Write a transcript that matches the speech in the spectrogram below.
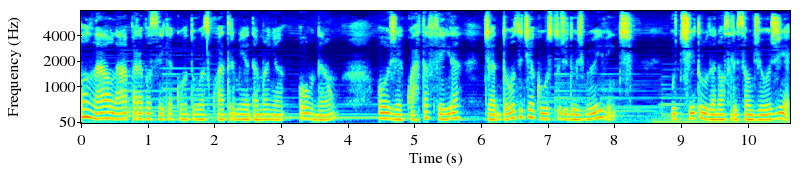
Olá, olá para você que acordou às quatro e meia da manhã ou não. Hoje é quarta-feira, dia 12 de agosto de 2020. O título da nossa lição de hoje é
